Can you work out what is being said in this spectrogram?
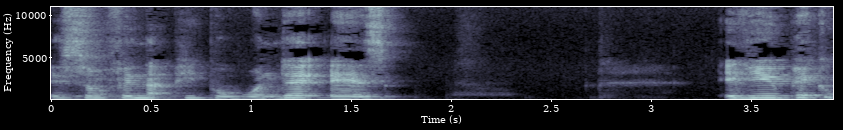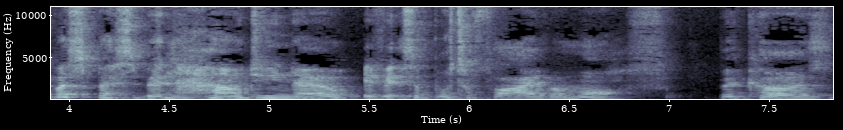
is something that people wonder is if you pick up a specimen, how do you know if it's a butterfly or a moth? Because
